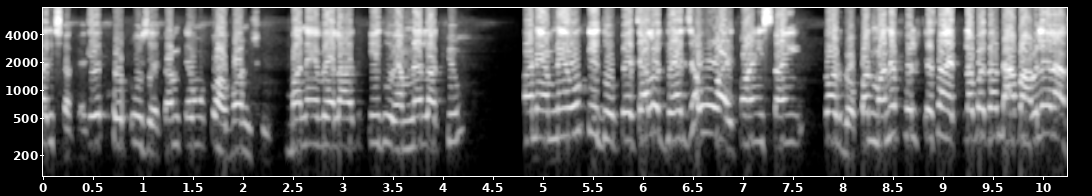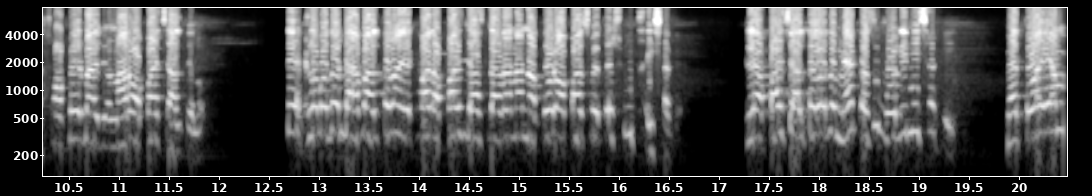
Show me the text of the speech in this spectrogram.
કરી શકે છે. એ ખોટું છે. કેમ કે હું તો અભન છું. મને વહેલા કીધું, એમને લખ્યું અને એમને એવું કીધું કે ચાલો ઘેર જવું હોય, તો અહીં સહી કર દો. પણ મને પોલીસ સ્ટેશન એટલા બધા ડાબ આવેલા સોફેર બાજુ, મારો અપાસ ચાલતેલો. તે એટલો બધો ડાબ આલતેલો એકવાર અપાસ દસ દાડાના નકોરો અપાસ હોય તો શું થઈ શકે? એટલે અપાસ ચાલતેલો તો મેં કશું બોલી નહીં શકી. મેં તો એમ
